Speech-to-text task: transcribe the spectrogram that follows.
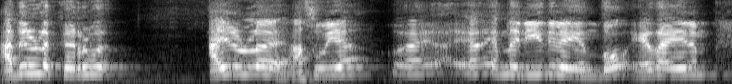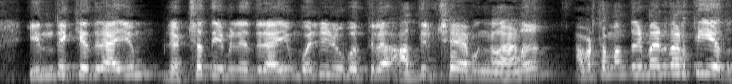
അതിനുള്ള കെറിവ് അതിലുള്ള അസൂയ എന്ന രീതിയിൽ എന്തോ ഏതായാലും ഇന്ത്യക്കെതിരായും ലക്ഷദ്വീപിനെതിരായും വലിയ രൂപത്തിൽ അധിക്ഷേപങ്ങളാണ് അവിടുത്തെ മന്ത്രിമാർ നടത്തിയത്.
